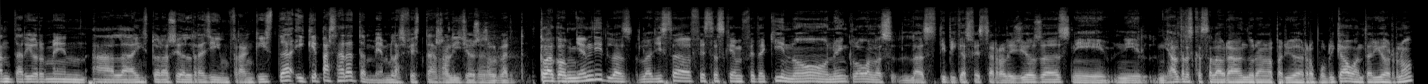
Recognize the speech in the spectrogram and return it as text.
anteriorment a la instauració del règim franquista i què passarà també amb les festes religioses, Albert? Clar, com ja hem dit, les, la llista de festes que hem fet aquí no, no inclouen les, les típiques festes religioses ni, ni, ni altres que celebraven durant el període republicà o anterior, no?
